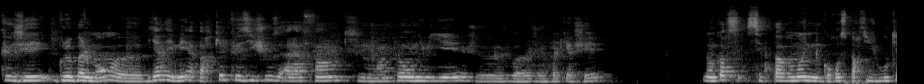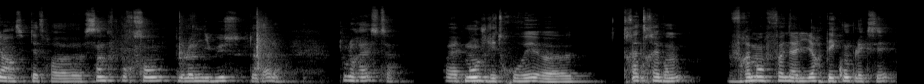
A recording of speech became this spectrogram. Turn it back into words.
que j'ai globalement euh, bien aimé, à part quelques issues à la fin qui m'ont un peu ennuyé, je, je, voilà, je vais pas le cacher. Mais encore, c'est pas vraiment une grosse partie du bouquin, hein, c'est peut-être euh, 5% de l'omnibus total. Tout le reste, honnêtement, je l'ai trouvé euh, très très bon, vraiment fun à lire, décomplexé.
